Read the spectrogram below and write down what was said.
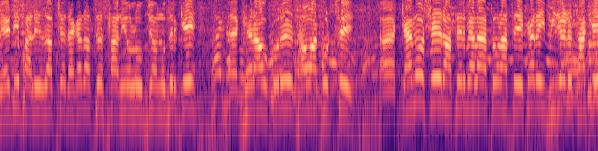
মেয়েটি পালিয়ে যাচ্ছে দেখা যাচ্ছে স্থানীয় লোকজন ওদেরকে ঘেরাও করে ধাওয়া করছে। কেন সে রাতের বেলা এত রাতে এখানে ইপিজেডে থাকে?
